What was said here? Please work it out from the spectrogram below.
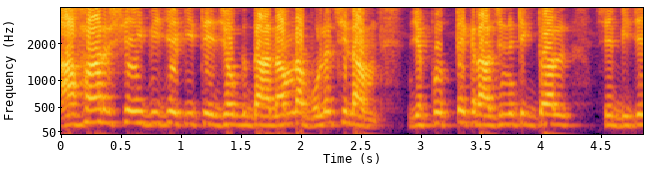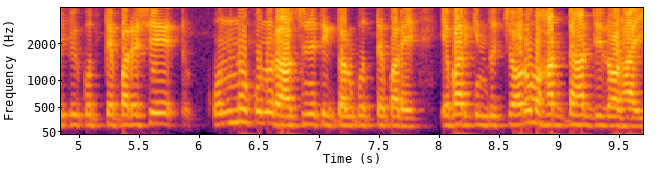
আবার সেই বিজেপিতে যোগদান। আমরা বলেছিলাম যে প্রত্যেক রাজনৈতিক দল সে বিজেপি করতে পারে, সে অন্য কোনো রাজনৈতিক দল করতে পারে। এবার কিন্তু চরম হাড্ডাহাড্ডি লড়াই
